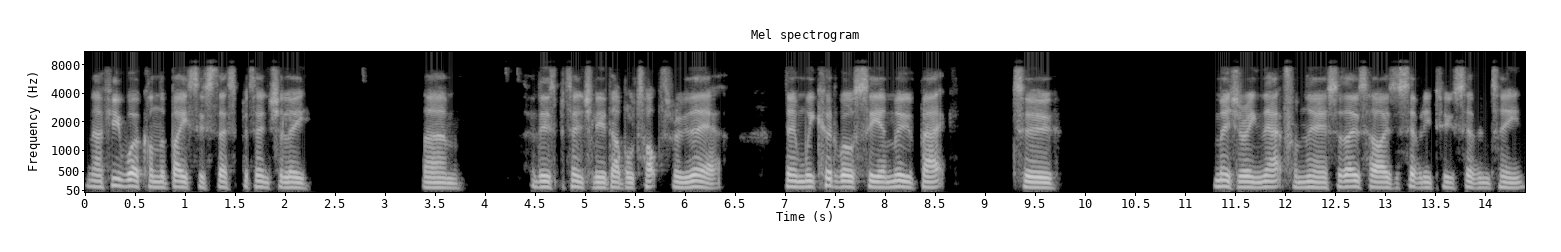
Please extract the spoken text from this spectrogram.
now if you work on the basis that's potentially um, is potentially a double top through there, then we could well see a move back to measuring that from there. So those highs are 72.17.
